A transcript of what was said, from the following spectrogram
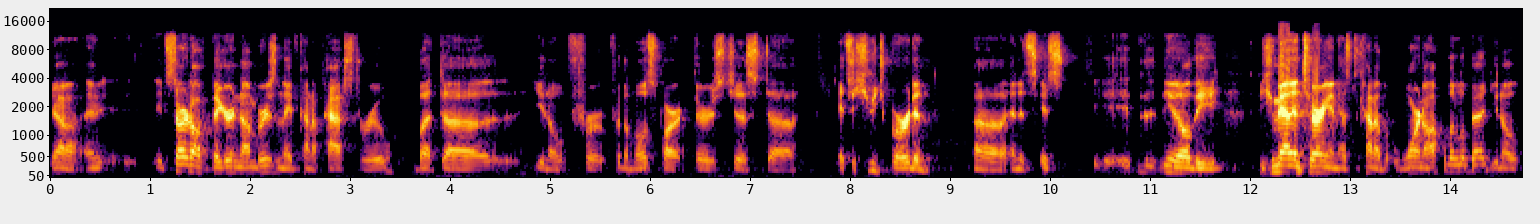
yeah, and it- it started off bigger numbers, and they've kind of passed through. But uh, you know, for for the most part, there's just uh, it's a huge burden, uh, and it's it's it, you know the the humanitarian has kind of worn off a little bit. You know,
